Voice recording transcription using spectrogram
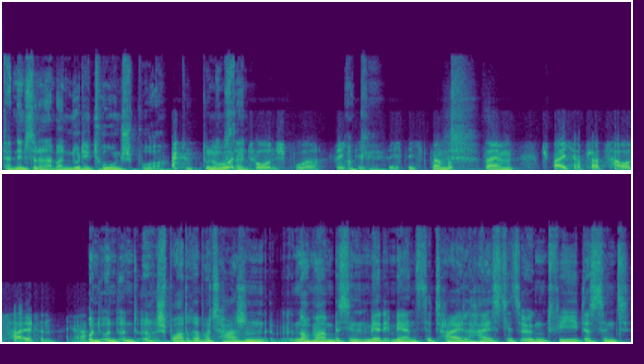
Dann nimmst du dann aber nur die Tonspur. Du nur die Tonspur, richtig, okay. richtig. Man muss seinen Speicherplatz haushalten. Ja. Und, und, und Sportreportagen, nochmal ein bisschen mehr, mehr ins Detail, heißt jetzt irgendwie, das sind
